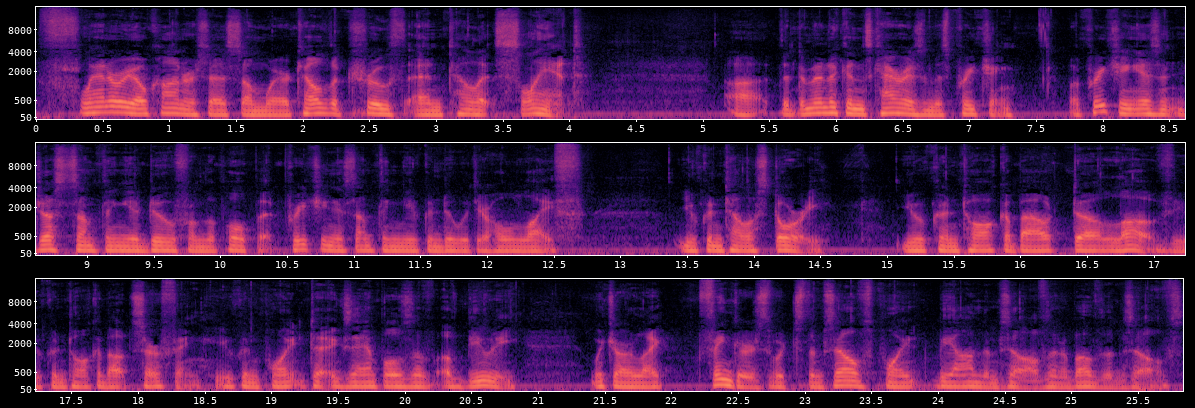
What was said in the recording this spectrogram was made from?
Flannery O'Connor says somewhere, tell the truth and tell it slant. Uh, the Dominicans' charism is preaching, but preaching isn't just something you do from the pulpit. Preaching is something you can do with your whole life. You can tell a story. You can talk about uh, love. You can talk about surfing. You can point to examples of, of beauty, which are like fingers which themselves point beyond themselves and above themselves.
